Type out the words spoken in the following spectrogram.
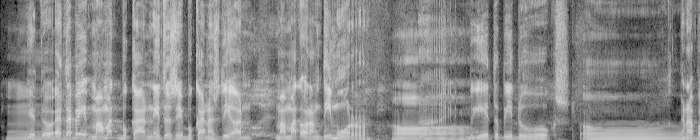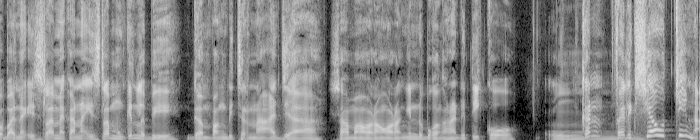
Gitu. Eh tapi Mamat bukan itu sih, bukan Nasution. Mamat orang timur. Oh. Nah, begitu Pidux. Oh. Kenapa banyak Islam ya? Karena Islam mungkin lebih gampang dicerna aja sama orang-orang Indo bukan karena dia tiko. Hmm. Kan Felix Xiao Cina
